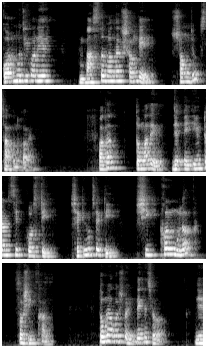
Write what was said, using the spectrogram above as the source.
কর্মজীবনের বাস্তবতার সঙ্গে সংযোগ স্থাপন করা। অর্থাৎ তোমাদের যে এই ইন্টার্নশিপ কোর্সটি সেটি হচ্ছে একটি শিক্ষণমূলক প্রশিক্ষণ। তোমরা অবশ্যই দেখেছ যে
